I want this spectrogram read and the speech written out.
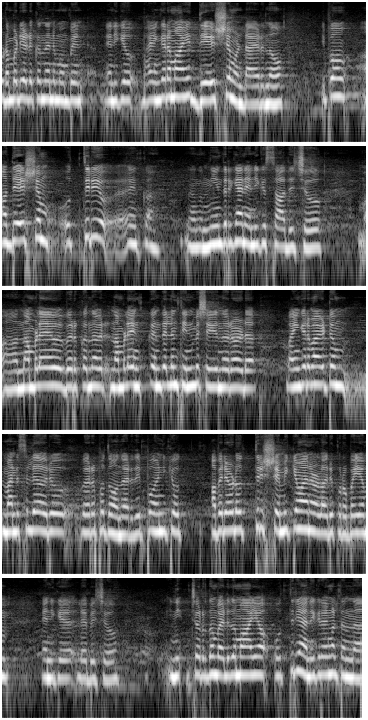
ഉടമ്പടി എടുക്കുന്നതിന് മുമ്പ് എനിക്ക് ഭയങ്കരമായ ദേഷ്യമുണ്ടായിരുന്നു. ഇപ്പോൾ ആ ദേഷ്യം ഒത്തിരി നിയന്ത്രിക്കാൻ എനിക്ക് സാധിച്ചു. നമ്മളെ വെറുക്കുന്നവർ നമ്മളെ എന്തെങ്കിലും തിന്മ ചെയ്യുന്നവരോട് ഭയങ്കരമായിട്ടും മനസ്സിൽ ഒരു വെറുപ്പ് തോന്നുമായിരുന്നു ഇപ്പോൾ എനിക്ക് അവരോട് ഒത്തിരി ക്ഷമിക്കുവാനുള്ള ഒരു കൃപയും എനിക്ക് ലഭിച്ചു. ഇനി ചെറുതും വലുതുമായ ഒത്തിരി അനുഗ്രഹങ്ങൾ തന്ന്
